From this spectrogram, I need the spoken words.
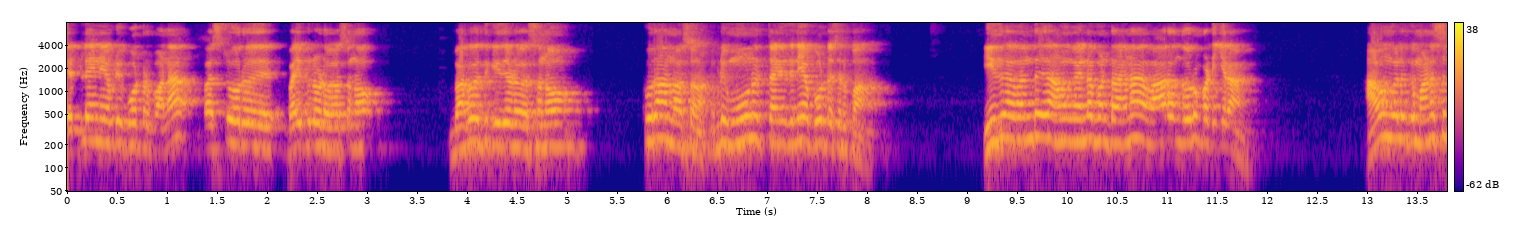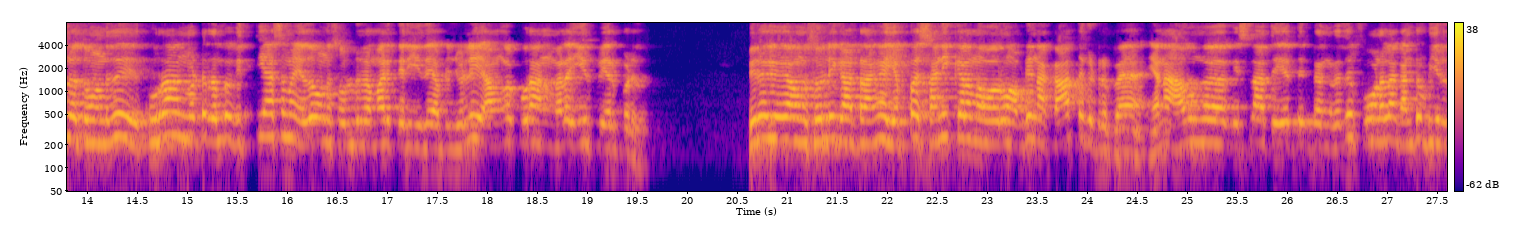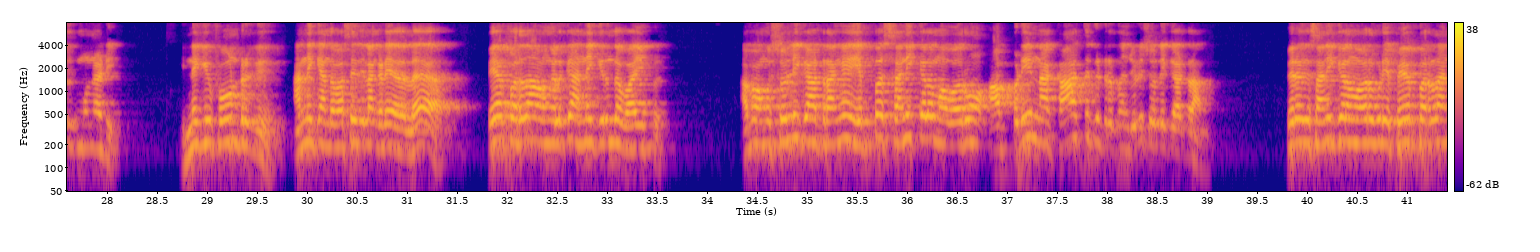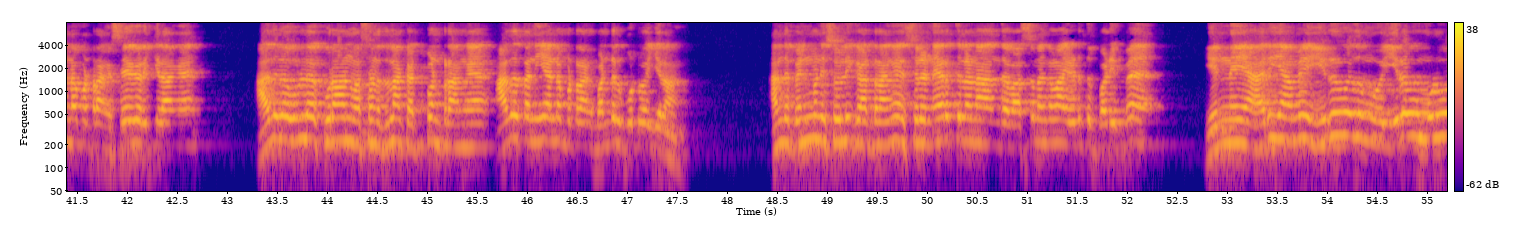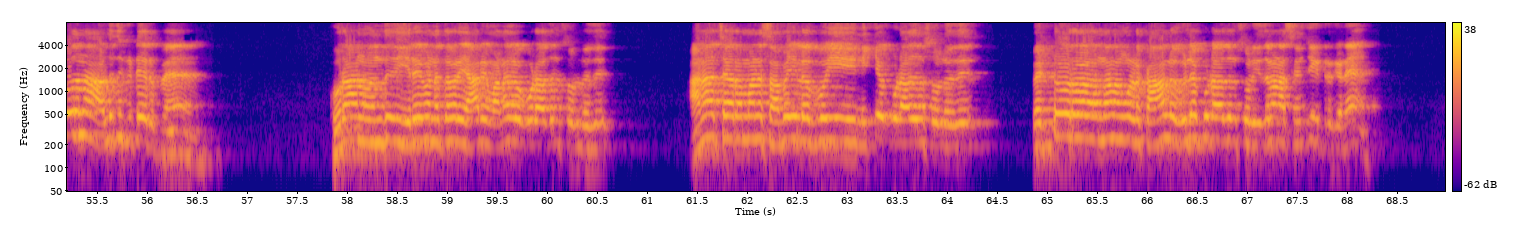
ஹெட்லைன் எப்படி போட்டிருப்பான்னா ஃபர்ஸ்ட் ஒரு பைபிளோட வசனம் பகவத்கீதையோட வசனம் குரான் வசனம் இப்படி மூணு தனித்தனியா போட்டு வச்சிருப்பாங்க. இதை வந்து அவங்க என்ன பண்ணுறாங்கன்னா வாரந்தோறும் படிக்கிறாங்க. அவங்களுக்கு மனசுல தோணுது குரான் மட்டும் ரொம்ப வித்தியாசமா ஏதோ ஒன்று சொல்ற மாதிரி தெரியுது அப்படின்னு சொல்லி அவங்க குரான் மேல ஈர்ப்பு ஏற்படுது. பிறகு அவங்க சொல்லி காட்டுறாங்க எப்ப சனிக்கிழமை வரும் அப்படின்னு நான் காத்துக்கிட்டு இருப்பேன். ஏன்னா அவங்க இஸ்லாத்தை ஏத்துக்கிட்டங்கிறது போன் எல்லாம் கண்டுபிடிக்கிறதுக்கு முன்னாடி. இன்னைக்கு போன் இருக்கு. அன்னைக்கு அந்த வசதி எல்லாம் கிடையாதுல்ல. பேப்பர் தான் அவங்களுக்கு அன்னைக்கு இருந்த வாய்ப்பு. அப்ப அவங்க சொல்லி காட்டுறாங்க எப்ப சனிக்கிழமை வரும் அப்படின்னு நான் காத்துக்கிட்டு இருப்பேன்னு சொல்லி சொல்லி காட்டுறாங்க. பிறகு சனிக்கிழமை வரக்கூடிய பேப்பர்லாம் என்ன பண்றாங்க? சேகரிக்கிறாங்க. அதுல உள்ள குரான் வசனத்தெல்லாம் கட் பண்றாங்க. அதை தனியா என்ன பண்றாங்க? பண்டல் போட்டு வைக்கிறாங்க. அந்த பெண்மணி சொல்லி காட்டுறாங்க சில நேரத்துல நான் அந்த வசனங்கள்லாம் எடுத்து படிப்பேன். என்னைய அறியாம இருபது மு- இரவு முழுவதும் நான் அழுதுகிட்டே இருப்பேன். குரான் வந்து இறைவனை தவிர யாரையும் வணங்கக்கூடாதுன்னு சொல்லுது. அனாச்சாரமான சபையில போய் நிக்க கூடாதுன்னு சொல்லுது. பெற்றோர்களாக இருந்தாலும் அவங்களோட காலை விழக்கூடாதுன்னு சொல்லி இதெல்லாம் நான் செஞ்சுக்கிட்டு இருக்கேனே.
